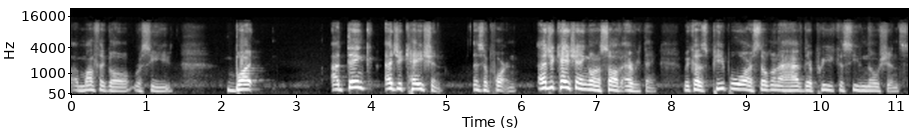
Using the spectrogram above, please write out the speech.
a month ago received. But I think education is important. Education ain't going to solve everything because people are still going to have their preconceived notions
